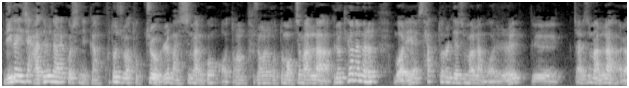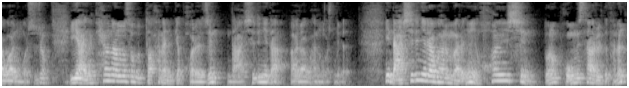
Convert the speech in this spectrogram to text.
네가 이제 아들을 낳을 것이니까 포도주와 독주를 마시지 말고 어떠한 부정한 것도 먹지 말라. 그리고 태어나면은 머리에 삭도를 대지 말라. 머리를 그 자르지 말라라고 하는 것이죠. 이 아이는 태어나면서부터 하나님께 버려진 나시린이다라고 하는 것입니다. 이 나시린이라고 하는 말은 헌신 또는 봉사를 뜻하는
